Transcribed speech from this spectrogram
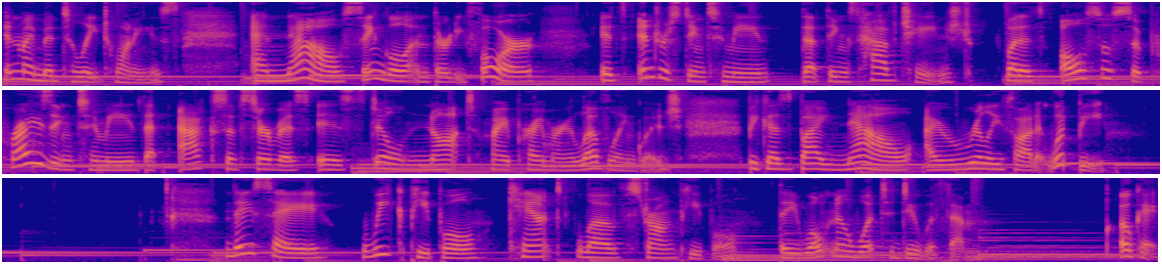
in my mid to late 20s. And now, single and 34, it's interesting to me that things have changed, but it's also surprising to me that acts of service is still not my primary love language because by now I really thought it would be. They say weak people can't love strong people, they won't know what to do with them. Okay,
